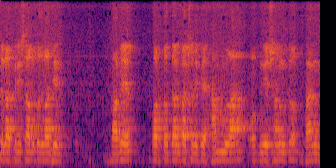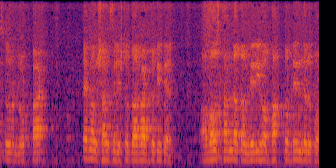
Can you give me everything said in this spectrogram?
জেলা ত্রিশাল উপজেলাধীন বাবের দেওয়ানবাগ শরীফে হামলা, অগ্নিসংযোগ, ভাঙচুর, লুটপাট এবং সংশ্লিষ্ট দরবার দুটিতে অবস্থানরত নিরীহ ভক্তবৃন্দের উপর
